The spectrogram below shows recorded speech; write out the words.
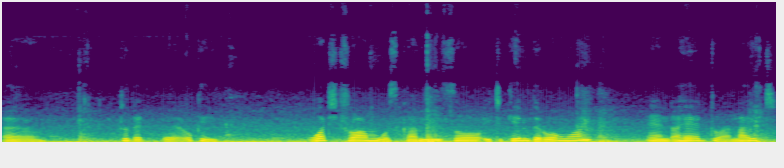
uh, to the uh, okay what tram was coming so it came the wrong one and I had to alight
